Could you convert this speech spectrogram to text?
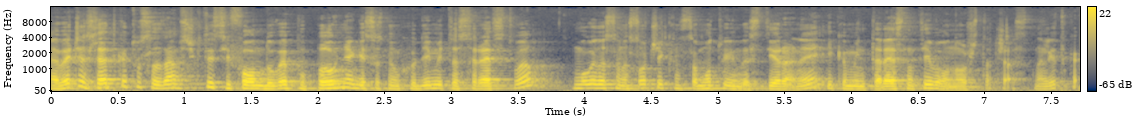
А вече след като създам всичките си фондове, попълня ги с необходимите средства, мога да се насоча към самото инвестиране и към интересната и вълнуваща част. Нали така?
